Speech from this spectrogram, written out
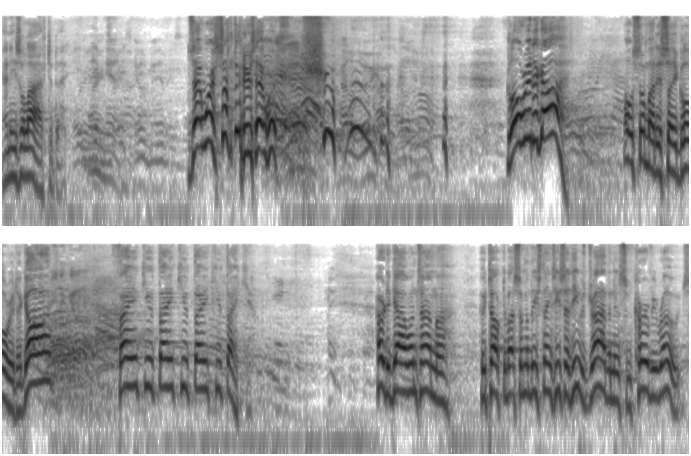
and he's alive today. Is that worth something, or is that worth? Glory to God. Oh, somebody say glory to God. Thank you, thank you, thank you, thank you. Heard a guy one time uh, who talked about some of these things. He said he was driving in some curvy roads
